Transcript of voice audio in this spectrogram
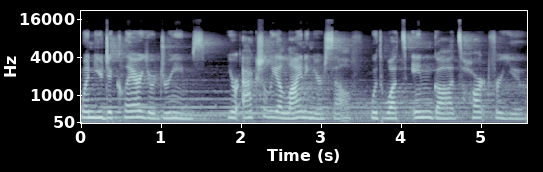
When you declare your dreams, you're actually aligning yourself with what's in God's heart for you.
